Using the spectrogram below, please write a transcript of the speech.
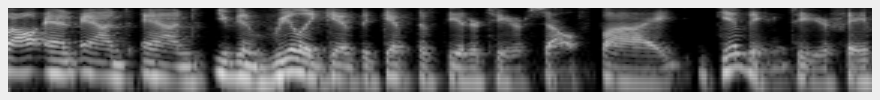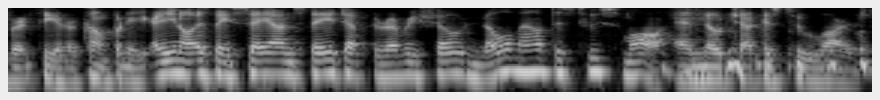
Well, and and and you can really give the gift of theater to yourself by giving to your favorite theater company. And, you know, as they say on stage after every show, no amount is too small and no check is too large. Um,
